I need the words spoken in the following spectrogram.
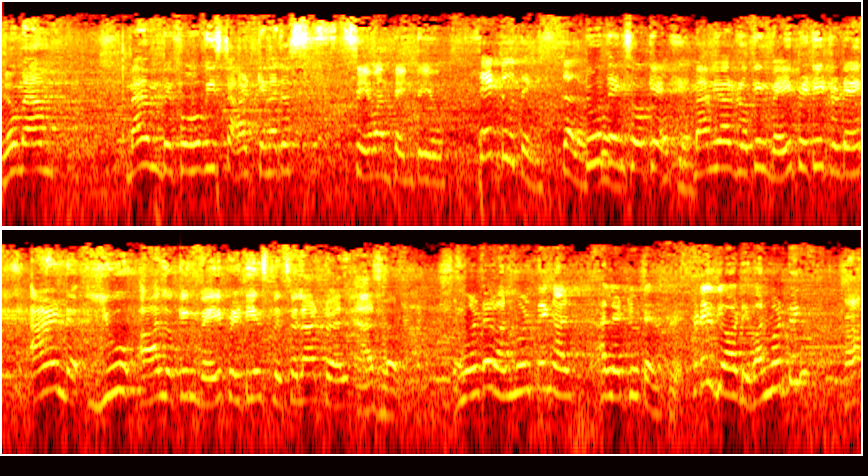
Hello, ma'am. Ma'am, before we start, can I just say one thing to you? Say two things. Chalo. Two things, okay. Okay. Ma'am, you are looking very pretty today, and you are looking very pretty in Splitsvilla 12 as well. You want to tell one more thing? I'll, I'll let you tell today. Today is your day. One more thing? Huh?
